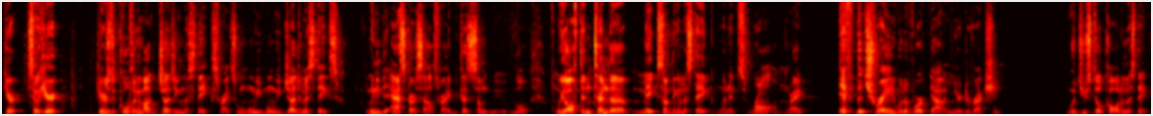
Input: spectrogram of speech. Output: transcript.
Here, so here, here's the cool thing about judging mistakes, right? So when we when we judge mistakes, we need to ask ourselves, right? Because some well, we often tend to make something a mistake when it's wrong, right? If the trade would have worked out in your direction, would you still call it a mistake?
